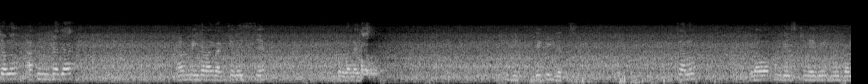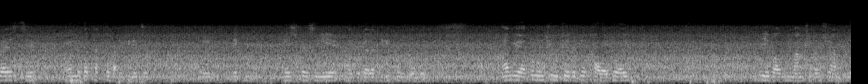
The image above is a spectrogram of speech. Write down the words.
চলো, এখন উঠা যাক, আমার মেয়ে জামাই বাড়ি চলে এসছে ভোরবেলায় দেখেই যাচ্ছে। চলো, ওরাও এখন রেস্ট নেবে ভোরবেলা এসছে অন্ধকার থাকতে বাড়ি ফিরেছে। এই দেখি রেস্ট ফ্রেশ নিয়ে হয়তো বেলা থেকে ফোন করবে। আমি এখন উঠে উঠে দেখে খাওয়াই খাওয়াই দিয়ে বাবু মাংস টাংস আনতে,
